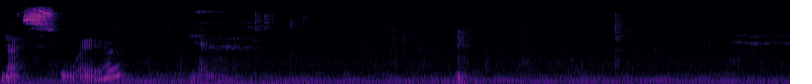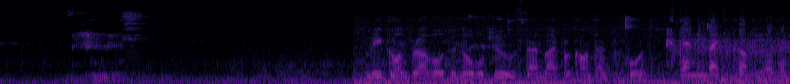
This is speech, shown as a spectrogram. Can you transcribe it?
Nice. Where? Yeah. Recon Bravo to Noble 2. Stand by for contact report. Standing by to copy, over.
